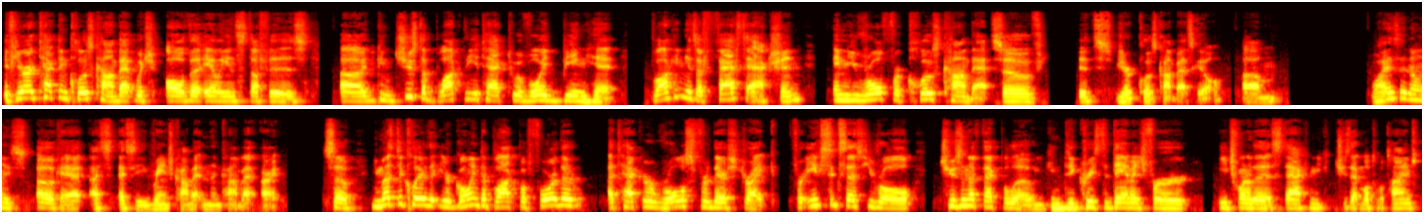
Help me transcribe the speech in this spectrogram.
if you're attacked in close combat, which all the alien stuff is, uh, you can choose to block the attack to avoid being hit. Blocking is a fast action, and you roll for close combat. So it's your close combat skill. Um, why is it only? Oh, okay, I see. Range combat and then combat. All right. So you must declare that you're going to block before the attacker rolls for their strike. For each success you roll, choose an effect below. You can decrease the damage for each one of the stack, and you can choose that multiple times.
